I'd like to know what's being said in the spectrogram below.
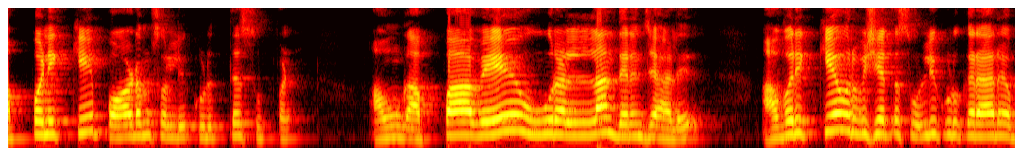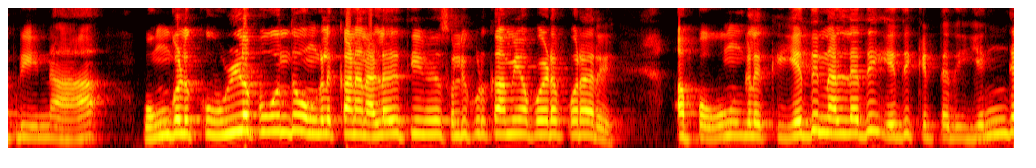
அப்பனுக்கே பாடம் சொல்லி கொடுத்த சுப்பன். அவங்க அப்பாவே ஊரெல்லாம் தெரிஞ்சாள் அவருக்கே ஒரு விஷயத்த சொல்லி கொடுக்குறாரு அப்படின்னா உங்களுக்கு உள்ளே புகுந்து உங்களுக்கான நல்லது தீமை சொல்லி கொடுக்காமையா போயிட போகிறாரு அப்போ உங்களுக்கு எது நல்லது எது கெட்டது? எங்க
